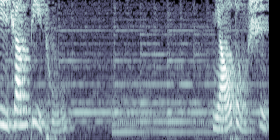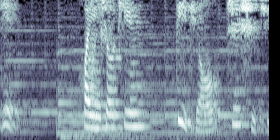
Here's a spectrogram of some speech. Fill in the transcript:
一张地图，秒懂世界。欢迎收听《地球知识局》。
